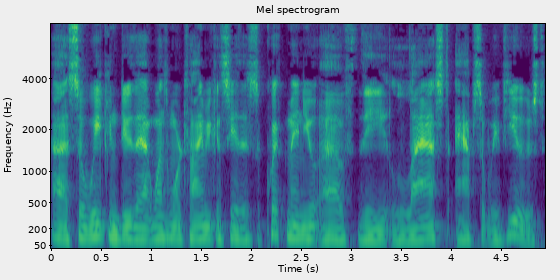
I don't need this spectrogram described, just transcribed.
Uh, so we can do that once more time. You can see there's a quick menu of the last apps that we've used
